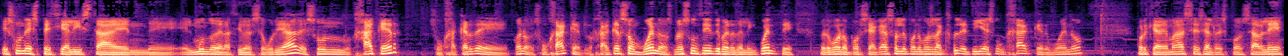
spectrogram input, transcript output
es un especialista en eh, el mundo de la ciberseguridad, es un hacker, es un hacker de, bueno, es un hacker, los hackers son buenos, no es un ciberdelincuente, pero bueno, por si acaso le ponemos la coletilla, es un hacker bueno, porque además es el responsable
